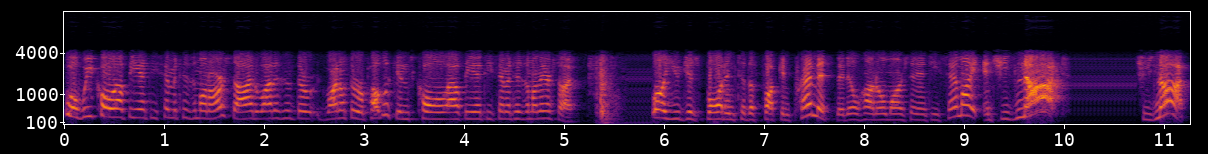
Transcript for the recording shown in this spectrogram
well, we call out the anti-Semitism on our side. Why doesn't the why don't the Republicans call out the anti-Semitism on their side? Well, you just bought into the fucking premise that Ilhan Omar's an anti-Semite, and she's not. She's not.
